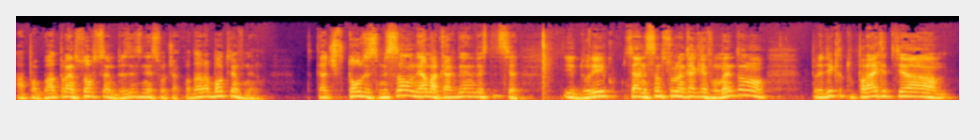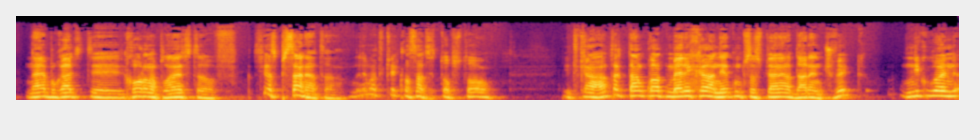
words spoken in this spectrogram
А пък когато правим собствен бизнес, ние се очаква да работим в него. Така че в този смисъл няма как да е инвестиция. И дори, сега не съм сигурен как е в момента, но преди като правиха тя най-богатите хора на планетата в тия списанията, нали, има такива класации, топ 100, и така нататък. Там, когато мереха нетното състояние на даден човек, никога не,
